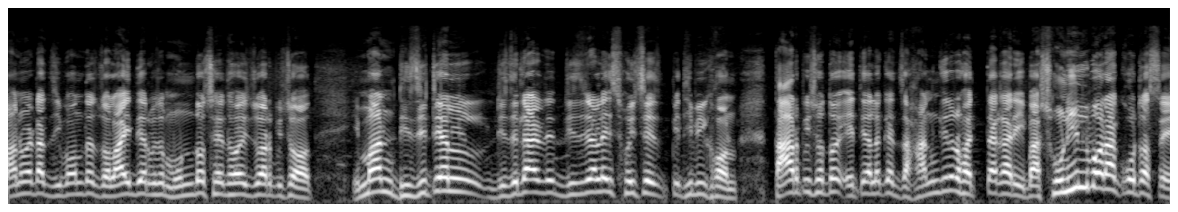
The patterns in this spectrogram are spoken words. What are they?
মানুহ এটা জীৱনতে জ্বলাই দিয়াৰ পিছত মুণ্ড ছেদ হৈ যোৱাৰ পিছত ইমান ডিজিটেল ডিজিটেল ডিজিটেলাইজ হৈছে পৃথিৱীখন। তাৰপিছতো এতিয়ালৈকে জাহাংগীৰৰ হত্যাকাৰী বা সুনীল বৰা ক'ত আছে?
